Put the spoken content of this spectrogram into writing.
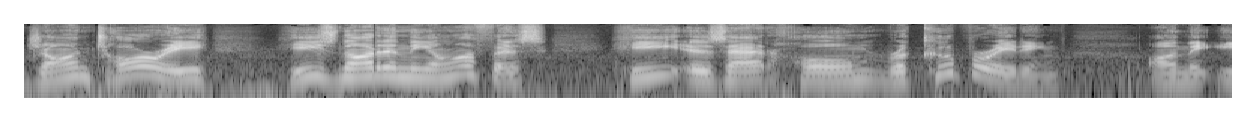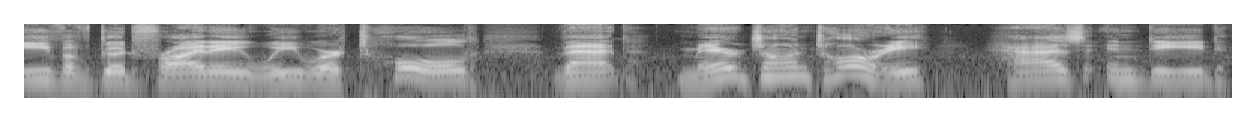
John Tory, he's not in the office. He is at home recuperating. On the eve of Good Friday, we were told that Mayor John Tory has indeed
